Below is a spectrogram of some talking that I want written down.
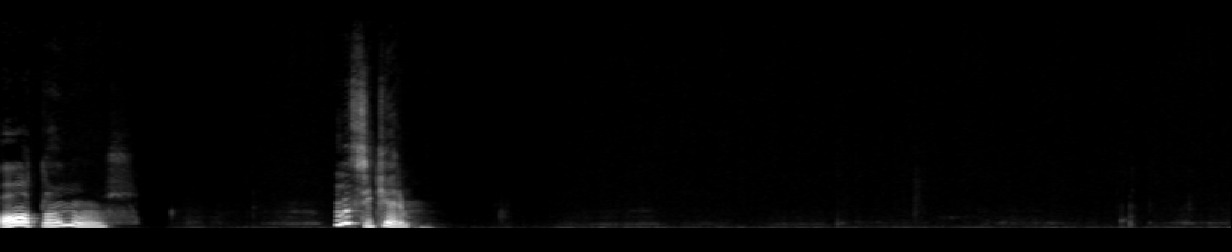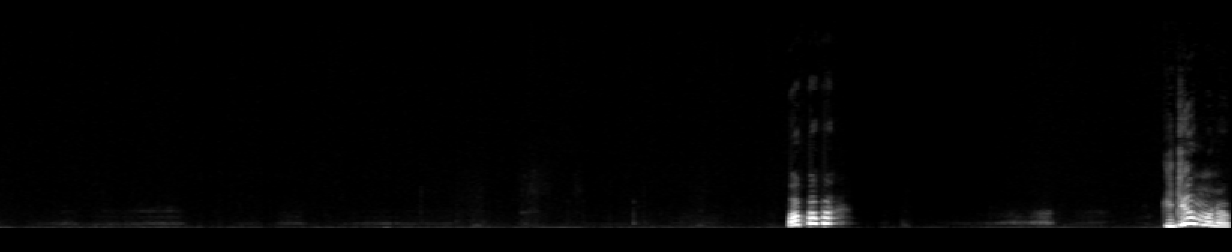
Aa atlamıyoruz. Bunu sikerim. Bak bak bak. Gidiyorum ona.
